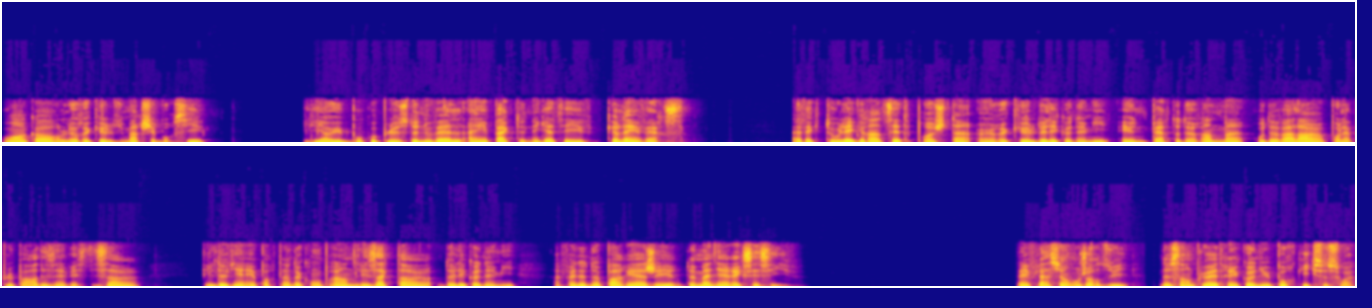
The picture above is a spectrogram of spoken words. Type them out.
ou encore le recul du marché boursier, il y a eu beaucoup plus de nouvelles à impact négatif que l'inverse. Avec tous les grands titres projetant un recul de l'économie et une perte de rendement ou de valeur pour la plupart des investisseurs, il devient important de comprendre les acteurs de l'économie afin de ne pas réagir de manière excessive. L'inflation aujourd'hui ne semble plus être inconnue pour qui que ce soit.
